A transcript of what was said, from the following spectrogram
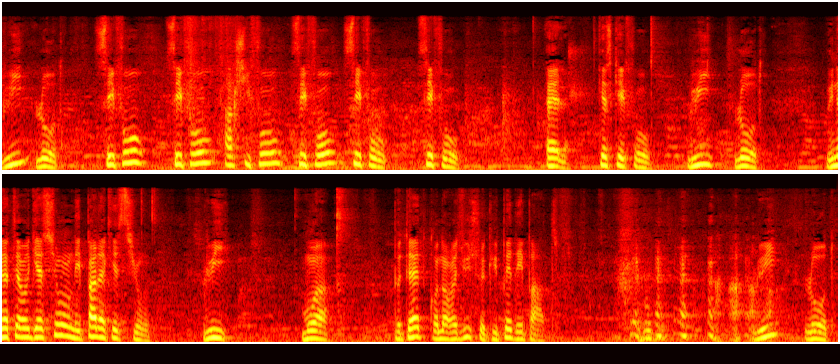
Lui, l'autre. C'est faux, c'est faux, archi faux, c'est faux, c'est faux, c'est faux. Elle, qu'est-ce qui est faux? Lui, l'autre. Une interrogation n'est pas la question. Lui, moi, peut-être qu'on aurait dû s'occuper des pattes. Lui, l'autre.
